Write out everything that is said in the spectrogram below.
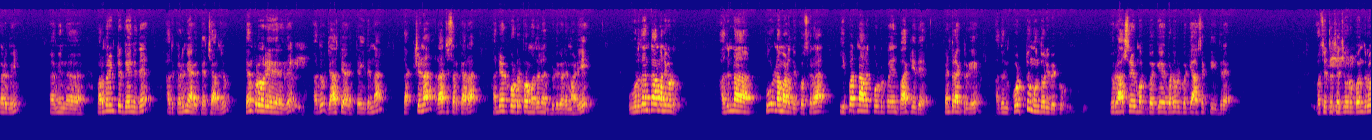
ಕಡಿಮೆ. ಐ ಮೀನ್ ಪರ್ಮನೆಂಟದ್ದು ಏನಿದೆ, ಅದು ಕಡಿಮೆ ಆಗುತ್ತೆ ಚಾರ್ಜು ಟೆಂಪ್ರವರಿ ಏನಿದೆ, ಅದು ಜಾಸ್ತಿ ಆಗುತ್ತೆ. ಇದನ್ನು ತಕ್ಷಣ ರಾಜ್ಯ ಸರ್ಕಾರ ಹನ್ನೆರಡು ಕೋಟಿ ರೂಪಾಯಿ ಮೊದಲನೇ ಬಿಡುಗಡೆ ಮಾಡಿ ಉಳಿದಂಥ ಮನೆಗಳು, ಅದನ್ನು ಪೂರ್ಣ ಮಾಡೋದಕ್ಕೋಸ್ಕರ ಇಪ್ಪತ್ನಾಲ್ಕು ಕೋಟಿ ರೂಪಾಯಿ ಏನು ಬಾಕಿ ಇದೆ ಕಂಟ್ರಾಕ್ಟ್ರಿಗೆ ಅದನ್ನು ಕೊಟ್ಟು ಮುಂದುವರಿಬೇಕು. ಇವರು ಆಶ್ರಯ ಬಗ್ಗೆ, ಬಡವ್ರ ಬಗ್ಗೆ ಆಸಕ್ತಿ ಇದ್ದರೆ ವಸತಿ ಸಚಿವರು ಬಂದರು,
